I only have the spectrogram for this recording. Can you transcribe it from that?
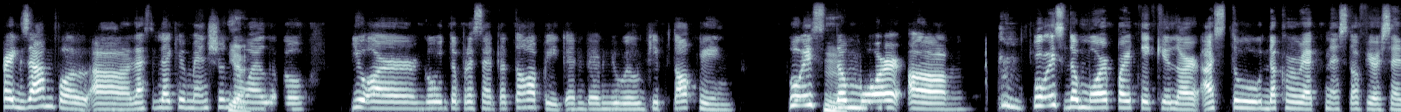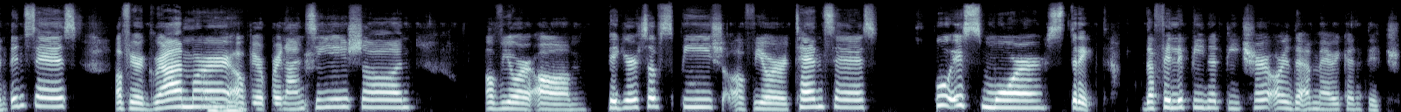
For example, uh, like, like you mentioned a while ago, you are going to present a topic and then you will keep talking. Who is the Hmm. more um who is the more particular as to the correctness of your sentences, of your grammar, Mhm. of your pronunciation, of your um figures of speech, of your tenses? Who is more strict, the Filipino teacher or the American teach-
